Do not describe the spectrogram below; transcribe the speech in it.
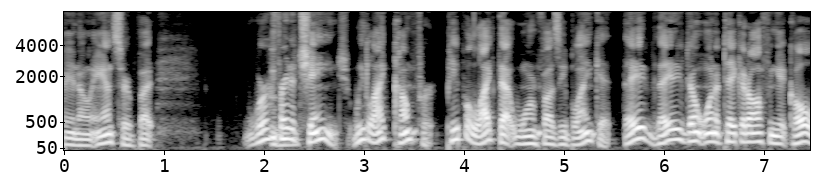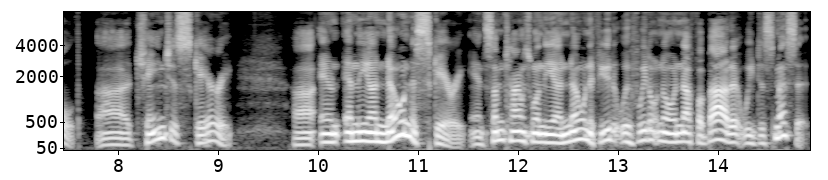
you know, answer. But we're afraid mm-hmm. of change. We like comfort. People like that warm, fuzzy blanket. They they don't want to take it off and get cold. Uh, change is scary, uh, and and the unknown is scary. And sometimes when the unknown, if you if we don't know enough about it, we dismiss it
